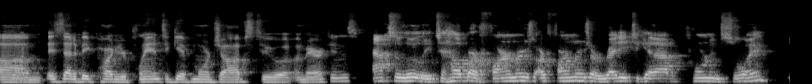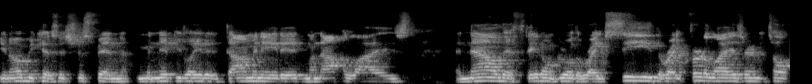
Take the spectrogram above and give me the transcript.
Um, Is that a big part of your plan to give more jobs to Americans? Absolutely, to help our farmers. Our farmers are ready to get out of corn and soy, you know, because it's just been manipulated, dominated, monopolized and now if they don't grow the right seed, the right fertilizer, and it's all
